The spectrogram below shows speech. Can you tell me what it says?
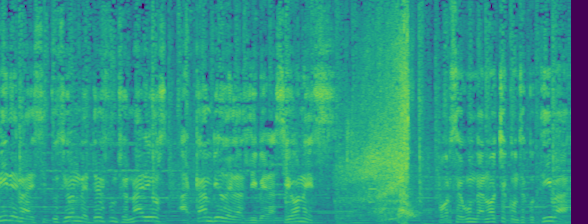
piden la destitución de tres funcionarios a cambio de las liberaciones. Por segunda noche consecutiva,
